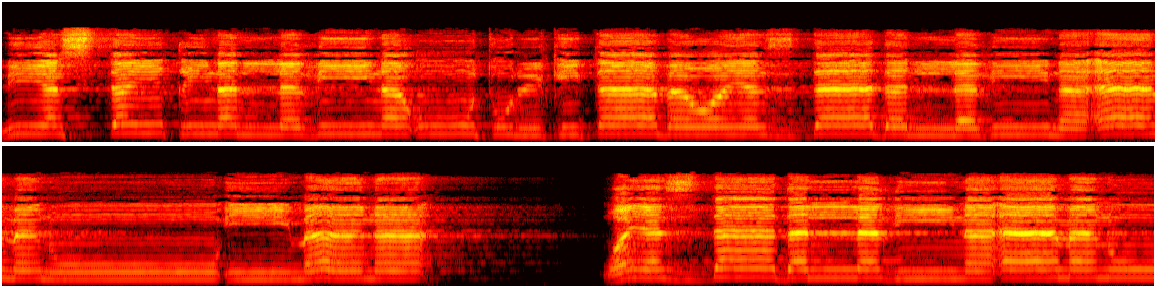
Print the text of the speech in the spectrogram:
ليستيقن الذين أوتوا الكتاب ويزداد الذين آمنوا إيمانا ويزداد الذين آمنوا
